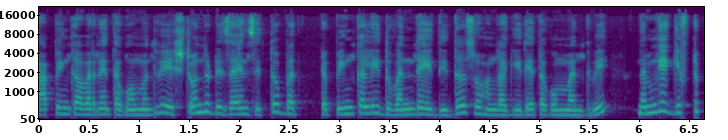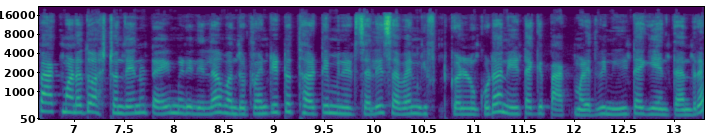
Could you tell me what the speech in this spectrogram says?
ರ್ಯಾಪಿಂಗ್ ಕವರ್ನೇ ತೊಗೊಂಬಂದ್ವಿ. ಎಷ್ಟೊಂದು ಡಿಸೈನ್ಸ್ ಇತ್ತು ಬಟ್ ಪಿಂಕಲ್ಲಿ ಇದು ಒಂದೇ ಇದ್ದಿದ್ದು. ಸೊ ಹಾಗಾಗಿ ಇದೇ ತಗೊಂಬಂದ್ವಿ. ನಮಗೆ ಗಿಫ್ಟ್ ಪ್ಯಾಕ್ ಮಾಡೋದು ಅಷ್ಟೊಂದೇನು ಟೈಮ್ ಹಿಡಿಲಿಲ್ಲ. ಒಂದು ಟ್ವೆಂಟಿ ಟು ಥರ್ಟಿ ಮಿನಿಟ್ಸಲ್ಲಿ ಸೆವೆನ್ ಗಿಫ್ಟ್ಗಳನ್ನು ಕೂಡ ನೀಟಾಗಿ ಪ್ಯಾಕ್ ಮಾಡಿದ್ವಿ. ನೀಟಾಗಿ ಅಂತಂದರೆ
